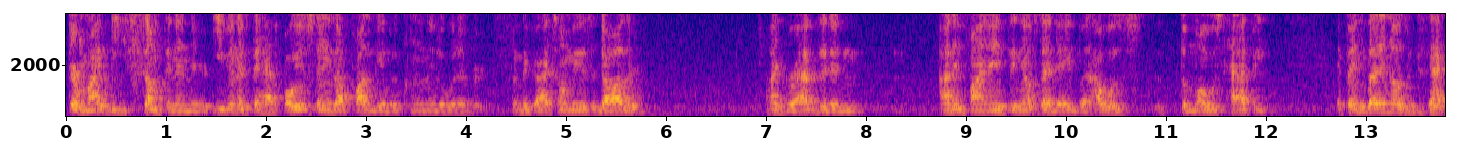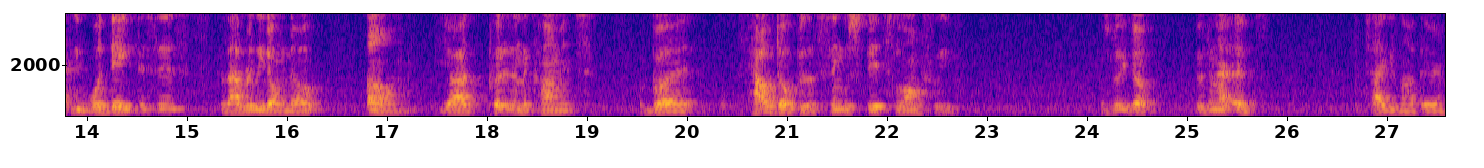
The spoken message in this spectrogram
there might be something in there. Even if they have oil stains i'll probably be able to clean it or whatever. But the guy told me it's a dollar. I grabbed it and i didn't find anything else that day but i was the most happy. If anybody knows exactly what date this is because I really don't know. Um, y'all put it in the comments. But how dope is a single stitch long sleeve? It's really dope. Isn't that it's, the tag is not there,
